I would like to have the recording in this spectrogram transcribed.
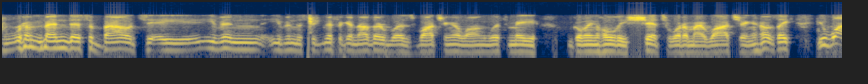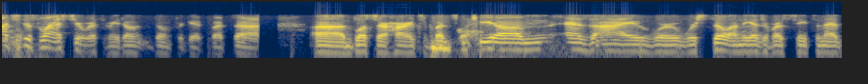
tremendous about a, even even the significant other was watching along with me, going, "Holy shit, what am I watching?" And I was like, "You watched this last year with me. Don't don't forget." But uh, uh, bless their hearts. But she, um, as I were we're still on the edge of our seats in that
